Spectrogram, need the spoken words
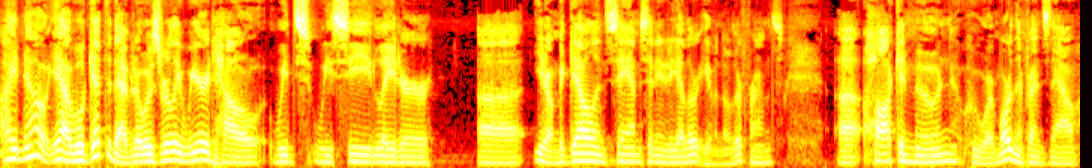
I know. Yeah, we'll get to that, but it was really weird how we we see later, uh, you know, Miguel and Sam sitting together, even though they're friends. Uh, Hawk and Moon, who are more than friends now,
